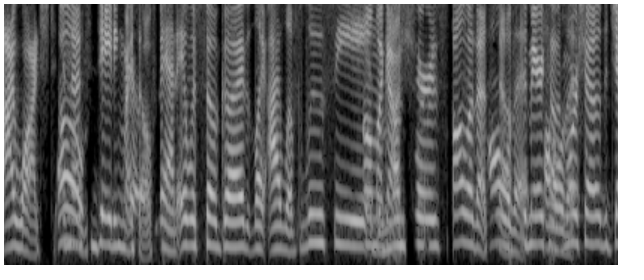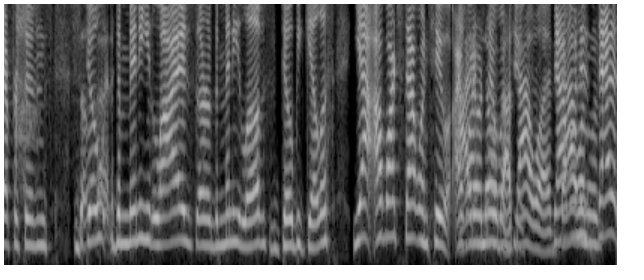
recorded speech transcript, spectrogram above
I watched, Oh, and that's dating myself. Man, it was so good. Like I love Lucy. Oh my gosh. Munsters. All of that All stuff. of it. The Mary Tyler Moore. Show, the Jeffersons, So Do- the many lives or the many loves of Dobie Gillis. Yeah, I watched that one too. I, I, don't know that one about too. that one. That, one, is was, that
